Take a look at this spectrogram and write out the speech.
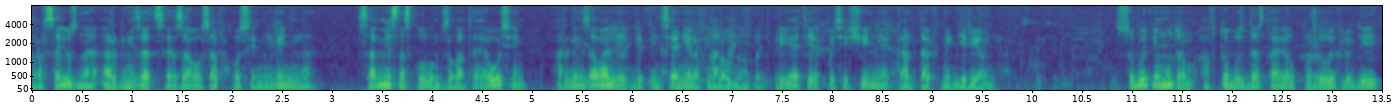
Профсоюзная организация ЗАО «Совхоз имени Ленина» совместно с клубом «Золотая осень» организовали для пенсионеров народного предприятия посещение контактной деревни. Субботним утром автобус доставил пожилых людей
